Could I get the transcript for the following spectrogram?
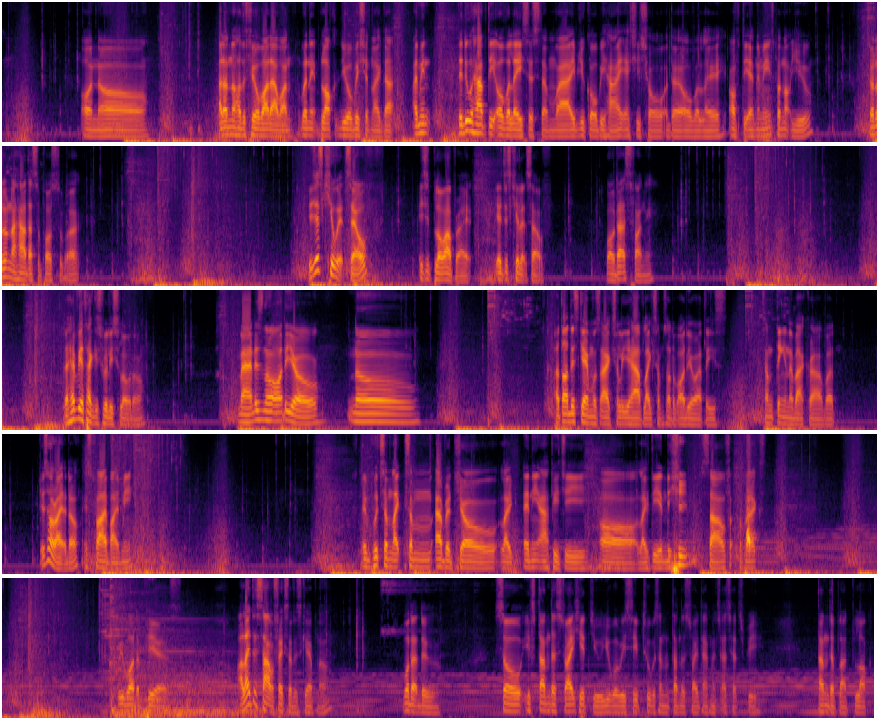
Oh no. I don't know how to feel about that one when it blocked your vision like that. I mean, they do have the overlay system where if you go behind, it actually show the overlay of the enemies, but not you. So I don't know how that's supposed to work. It just kill itself? It just blow up, right? Yeah, just kill itself. Wow, that's funny. The heavy attack is really slow though. Man, there's no audio. No. I thought this game was actually have like some sort of audio at least. Something in the background, but it's alright though. It's fine by me. Maybe put some like some average Joe, like any RPG or like D&D sound effects. Reward appears. I like the sound effects of this game though. What that do? So if Thunder Strike hit you, you will receive 2% of Thunder Strike damage as HP. Thunderblood block.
